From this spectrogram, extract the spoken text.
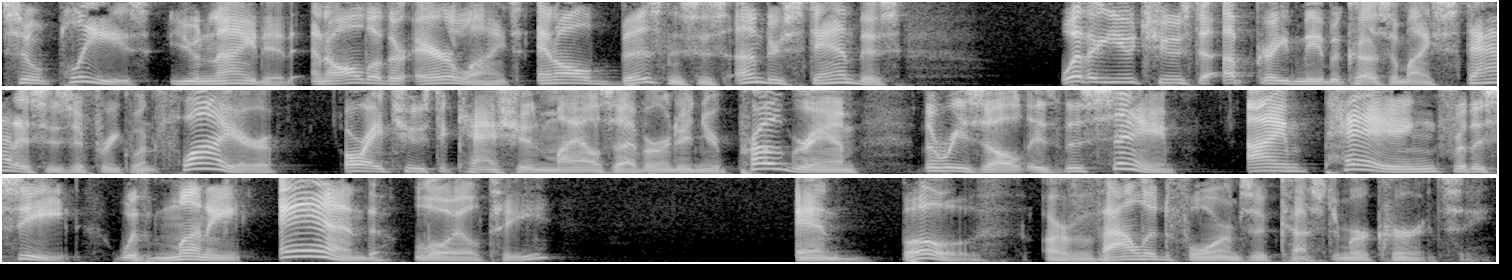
So please, United and all other airlines and all businesses understand this. Whether you choose to upgrade me because of my status as a frequent flyer or I choose to cash in miles I've earned in your program, the result is the same. I'm paying for the seat with money and loyalty, and both are valid forms of customer currency.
